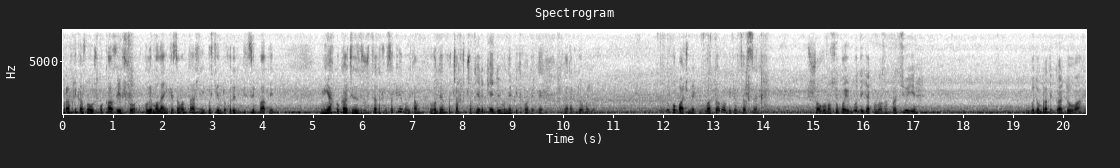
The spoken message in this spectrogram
практика знову ж показує, що коли маленьке завантаження постійно доходити підсипати, м'яко кажучи, не зручно. Треба так, щоб закинув і там годин хоча б 4-5 до його не підходити, я так думаю. Ну, побачимо, як Влад доробить оце все. Що воно собою буде, як воно запрацює. Будемо брати кажуть, до уваги.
